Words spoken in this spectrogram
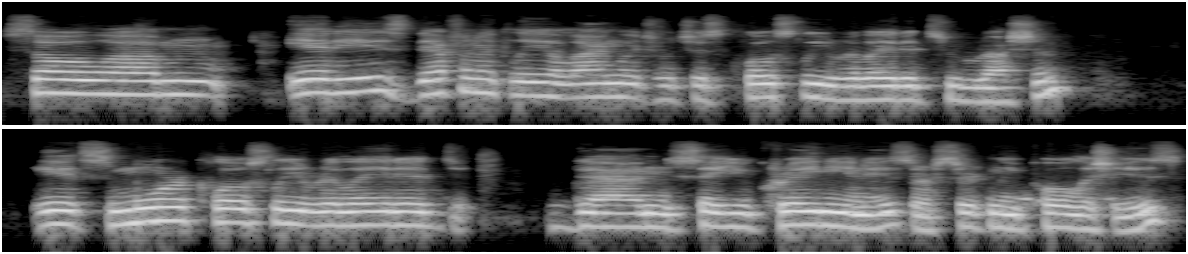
So um, it is definitely a language which is closely related to Russian. It's more closely related than, say, Ukrainian is, or certainly Polish is.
